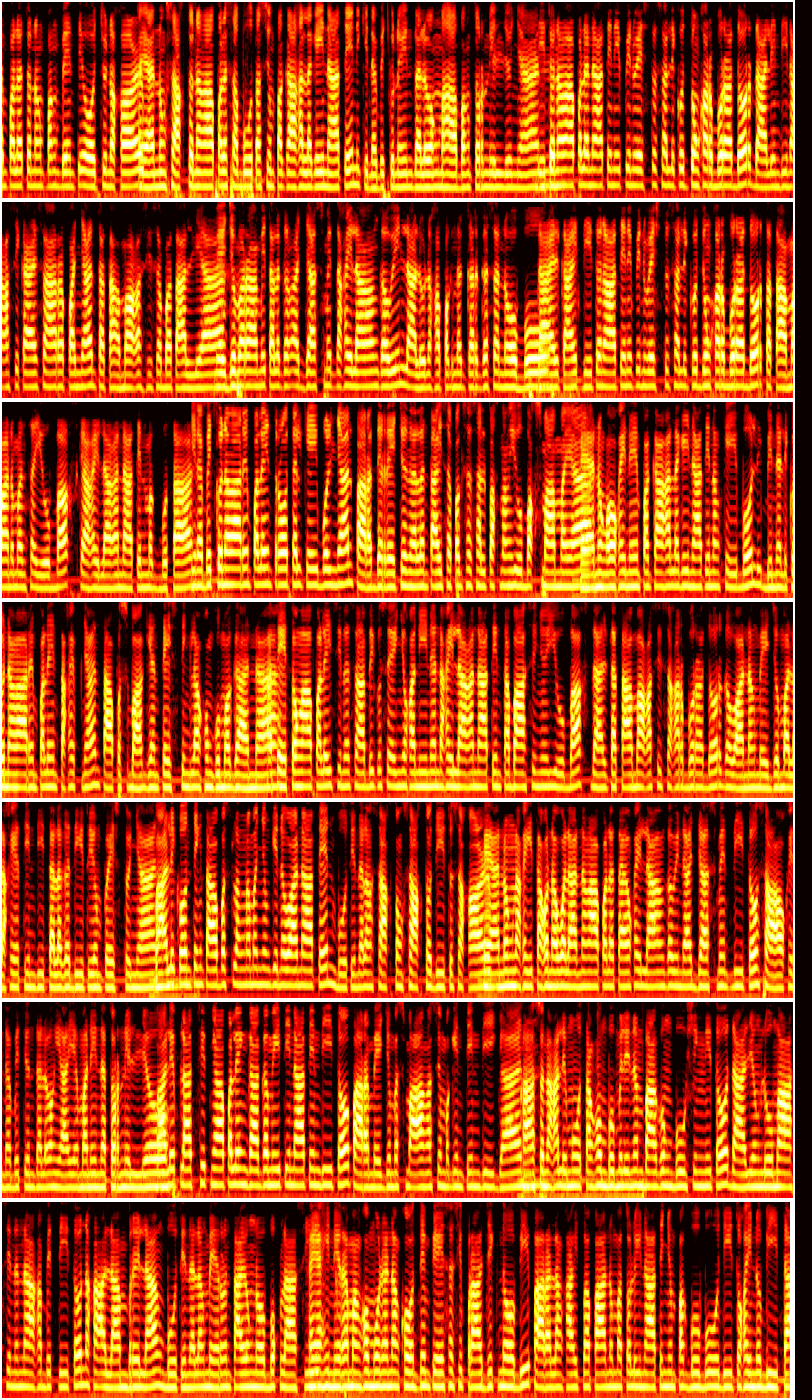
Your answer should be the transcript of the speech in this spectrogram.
rin pala to ng pang 28 na carb. Kaya nung sakto na nga pala sa butas yung pagkakalagay natin, ikinabit ko na yung dalawang mahabang tornilyo niyan. Dito na nga pala natin ipinwesto sa likod tong karburador dahil hindi na kasi kaya sa harapan yan, tatama kasi sa batalya. Medyo marami talagang adjustment na kailangan gawin lalo na kapag nagkarga sa Nobo. Dahil kahit dito natin ipinwesto sa likod yung karburador, tatama naman sa U-box kaya kailangan natin magbutas. Kinabit ko na nga rin pala yung throttle cable niyan para diretso na lang tayo sa pagsasalpak ng U-box mamaya. Kaya nung okay na yung pagkakalagay natin ng cable, binalik ko na nga rin pala yung takip niyan tapos bahagyan testing lang kung gumagana. At ito nga pala yung sinasabi ko sa inyo kanina na kailangan natin tabasin yung U-box dahil tatama kasi sa karburador gawa ng medyo malaki at hindi talaga dito yung pwesto niyan. Bali konting tabas lang naman yung ginawa natin, buti na lang saktong sakto dito sa car. Kaya nung nakita ko na wala na nga pala tayong kailangan gawin na adjustment dito, sa ako kinabit yung dalawang yayamanin na tornilyo. Bali flat seat nga pala yung gagamitin natin dito para medyo mas maangas yung maging tindigan. Kaso nakalimutan kong bumili ng bagong bushing nito dahil yung luma kasi na nakabit dito naka-alambre lang, buti na lang meron tayong Nobo Classic. Kaya hiniraman ko muna ng konting pyesa si Project Nobi para lang kahit papano matuloy natin yung pagbubuo dito kay Nobita.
